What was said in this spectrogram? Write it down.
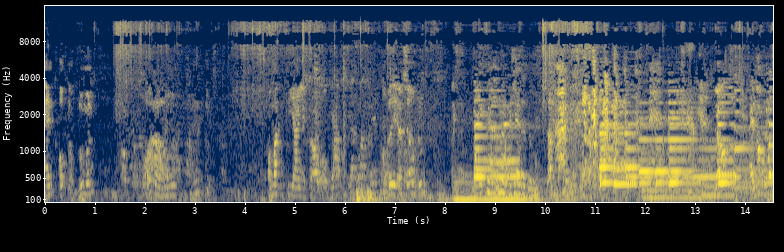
En ook nog bloemen. Ook nog bloemen. Of mag ik die aan je vrouw ook? Of wil je dat zelf doen? Ik vind het leuk als jij dat doet. Dat ga ik. Jo, en nog een bloem.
